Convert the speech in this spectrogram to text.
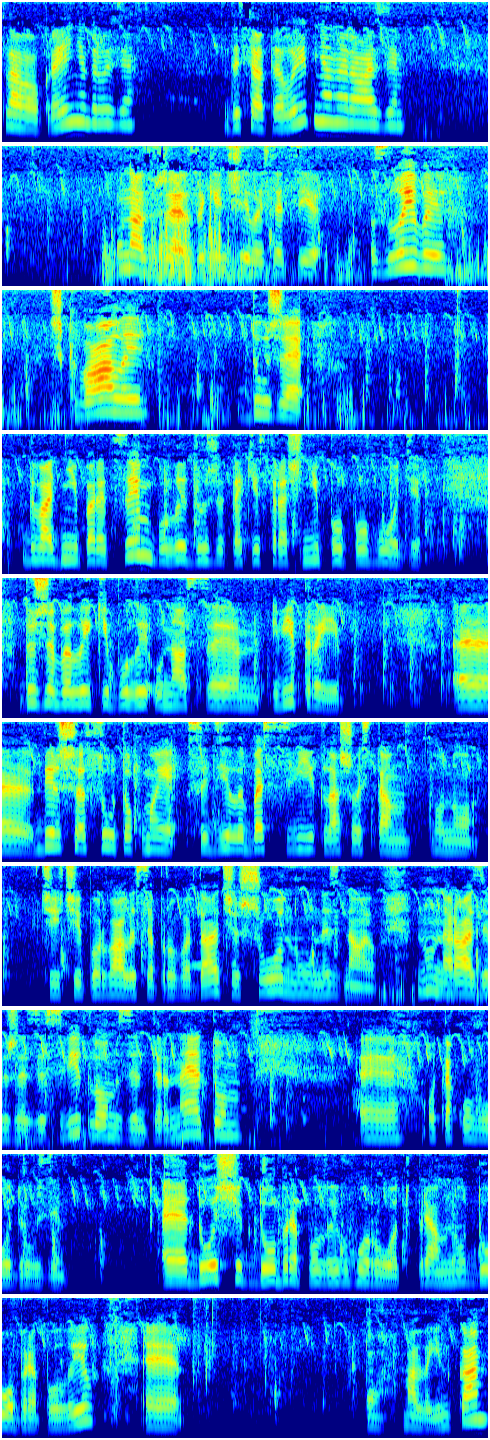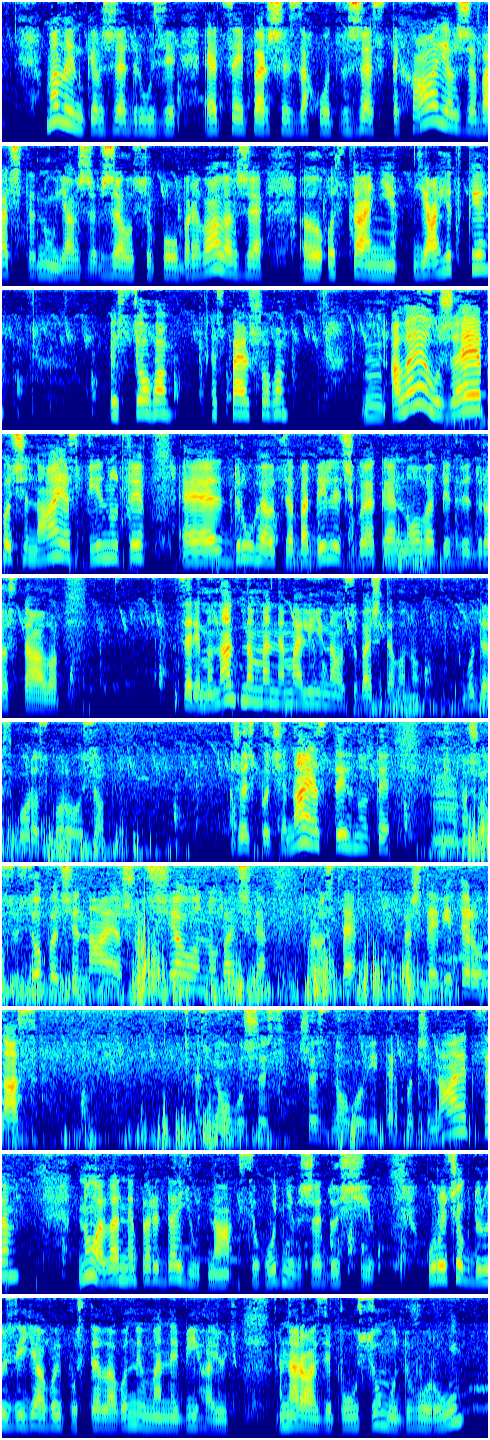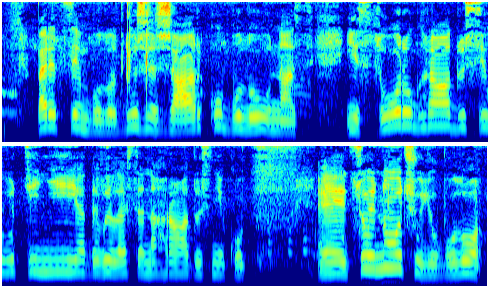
Слава Україні, друзі! 10 липня наразі. У нас вже закінчилися ці зливи, шквали. Дуже два дні перед цим були дуже такі страшні по погоді. Дуже великі були у нас е, вітри. Е, Більше суток ми сиділи без світла, щось там воно. Чи, чи порвалися провода, чи що, ну не знаю. Ну, наразі вже зі світлом, з інтернетом. Е, отаково, друзі. Е, дощик добре полив город. Прям ну добре полив. Е, о, малинка. Малинки вже, друзі, е, цей перший заход вже стихає. Вже, бачите, ну я вже вже ось пообривала, вже е, останні ягідки із цього, з першого. Але вже починає спінути е, друге оце бадилечко, яке нове підвідростало. Це ремонантна в мене маліна. Ось бачите, воно буде скоро-скоро ось. Щось починає стигнути, щось усе починає, щось ще воно, бачите, росте. Бачите, вітер у нас знову щось, щось знову вітер починається. Ну, але не передають на сьогодні вже дощів. Курочок, друзі, я випустила. Вони в мене бігають наразі по усьому двору. Перед цим було дуже жарко, було у нас і 40 градусів у тіні. Я дивилася на градуснику. Е, Цією ночою було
